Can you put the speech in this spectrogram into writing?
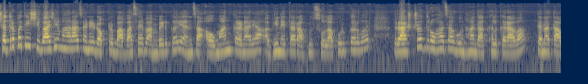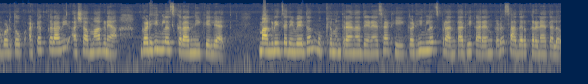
छत्रपती शिवाजी महाराज आणि डॉक्टर बाबासाहेब आंबेडकर यांचा अवमान करणाऱ्या अभिनेता राहुल सोलापूरकरवर राष्ट्रद्रोहाचा गुन्हा दाखल करावा त्यांना ताबडतोब अटक करावी अशा मागण्या गडहिंग्लजकरांनी केल्या आहेत. मागणीचं निवेदन मुख्यमंत्र्यांना देण्यासाठी गडहिंग्लज प्रांताधिकाऱ्यांकडे सादर करण्यात आलं.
